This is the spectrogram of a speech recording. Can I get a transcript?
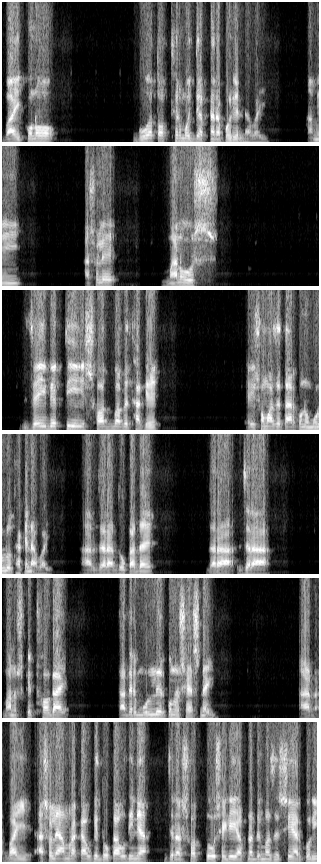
ভাই, কোনো ভুয়া তথ্যের মধ্যে আপনারা পড়েন না ভাই। আমি আসলে মানুষ যেই ব্যক্তি সৎভাবে থাকে, এই সমাজে তার কোনো মূল্য থাকে না ভাই। আর যারা ধোকা দেয়, যারা যারা মানুষকে ঠগায়, তাদের মূল্যের কোনো শেষ নাই। আর ভাই, আসলে আমরা কাউকে ধোকাও দিই না, যেটা সত্য সেটাই আপনাদের মাঝে শেয়ার করি।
